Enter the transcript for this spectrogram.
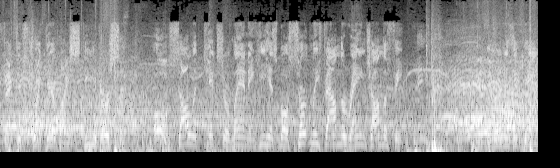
Effective strike there by Steve Erceg. Oh, solid kicks are landing. He has most certainly found the range on the feet. And there it is again,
